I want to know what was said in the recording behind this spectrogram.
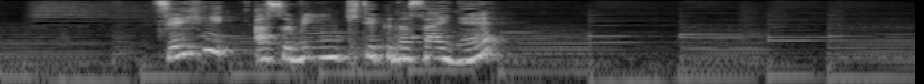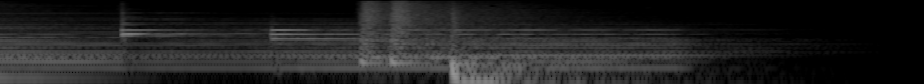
ぜひ遊びに来てくださいね。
